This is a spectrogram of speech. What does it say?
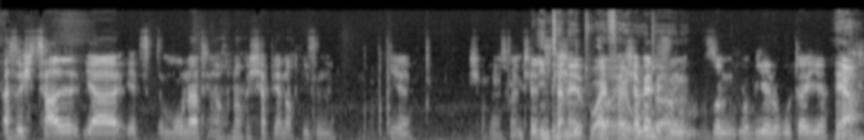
also ich zahle ja jetzt im Monat auch noch, ich habe ja noch diesen hier, ich hoffe, das mein Internet, Internet Wi-Fi Ich habe ja diesen so einen mobilen Router hier. Ja.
